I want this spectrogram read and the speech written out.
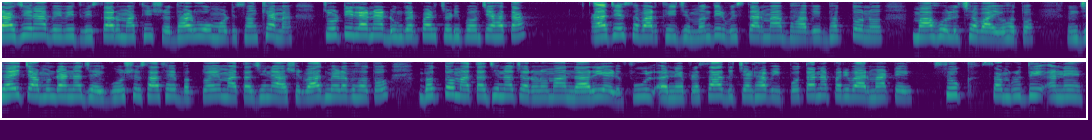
રાજ્યના વિવિધ વિસ્તારોમાંથી શ્રદ્ધાળુઓ મોટી સંખ્યામાં ચોટીલાના ડુંગર પર ચડી પહોંચ્યા હતા. આજે સવારથી જ મંદિર વિસ્તારમાં ભાવિ ભક્તોનો માહોલ છવાયો હતો. જય ચામુંડાના જય ઘોષ સાથે ભક્તોએ માતાજીના આશીર્વાદ મેળવ્યો હતો. ભક્તો માતાજીના ચરણોમાં નારિયેળ, ફૂલ અને પ્રસાદ ચઢાવી પોતાના પરિવાર માટે સુખ, સમૃદ્ધિ અને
